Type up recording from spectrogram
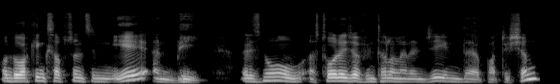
of the working substance in A and B there is no uh, storage of internal energy in the partition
